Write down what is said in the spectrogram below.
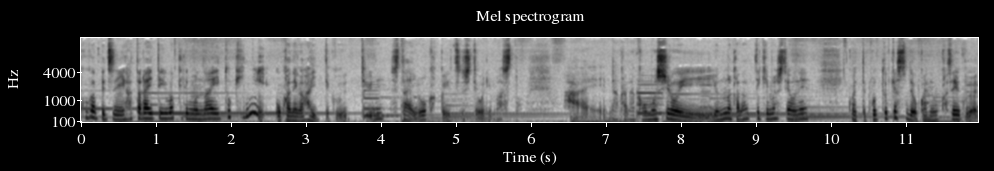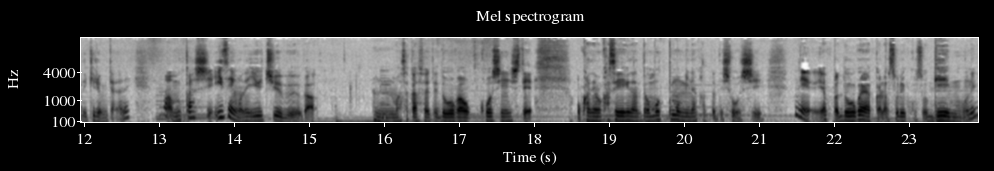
僕が別に働いているわけでもない時にお金が入ってくるっていうねスタイルを確立しておりますと。はい、なかなか面白い世の中になってきましたよね。こうやってポッドキャストでお金を稼ぐことができるみたいなね。まあ昔、以前はね、YouTube が、うん、まさかそうやって動画を更新してお金を稼げるなんて思ってもみなかったでしょうし、ね、やっぱ動画やからそれこそゲームをね、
